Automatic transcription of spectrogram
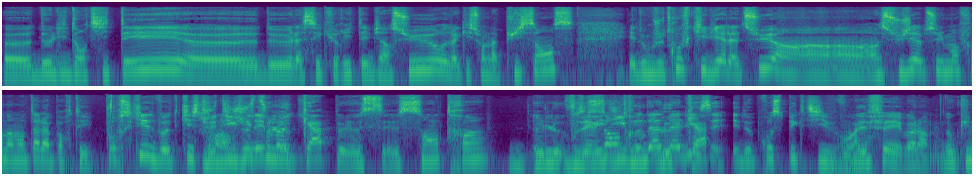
de l'identité, de la sécurité bien sûr, de la question de la puissance. Et donc je trouve qu'il y a là-dessus un, sujet absolument fondamental à porter. Pour ce qui est de votre question, je dis juste le cap centre. vous avez centre dit d'analyse et de prospective. En effet, voilà. Donc une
